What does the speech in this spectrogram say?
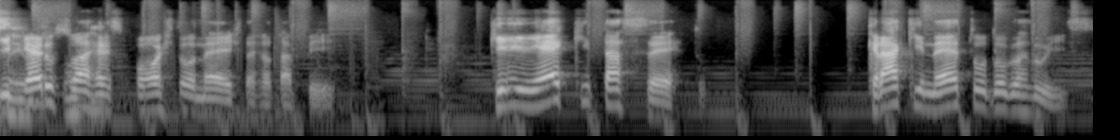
e quero sua resposta honesta, JP. Quem é que tá certo? Craque Neto ou Douglas Luiz?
